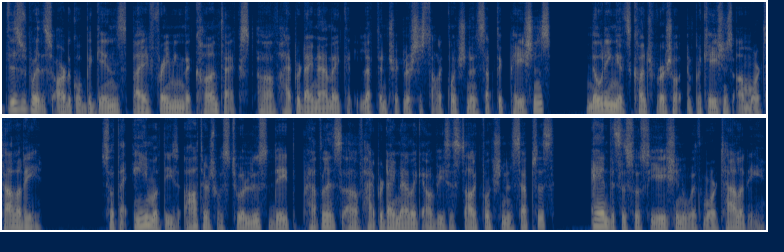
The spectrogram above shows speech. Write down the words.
this is where this article begins by framing the context of hyperdynamic left ventricular systolic function in septic patients noting its controversial implications on mortality. So, the aim of these authors was to elucidate the prevalence of hyperdynamic LV systolic function in sepsis and its association with mortality.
